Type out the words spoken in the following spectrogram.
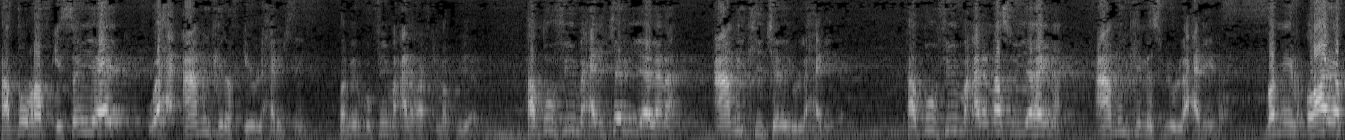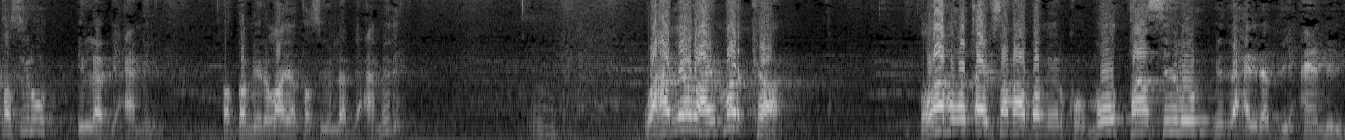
hadduu rafcisan yahay waxa caamilkii rafciyu la xiriirsan yahay. Damiirku fii maxali rafci markuu yaalo hadduu fii maxali jari yaalana caamilkii jarayuu la xidhiidha hadduu fii maxali nasbi yahayna caamilkii nasbiyuu la xidhiidha damiir laa yatasilu ilaa bicaamilih adamiir laa yatasilu ilaa bicaamilih waxaad leedahay marka laba u qaybsamaa damiirku mutasilun mid la xidhiidha bicaamilih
